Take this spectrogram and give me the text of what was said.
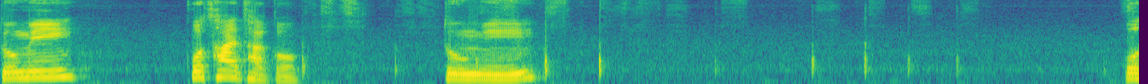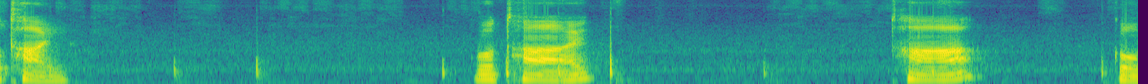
তুমি কোথায় থাকো? তুমি কোথায়? কোথায় থাকো?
